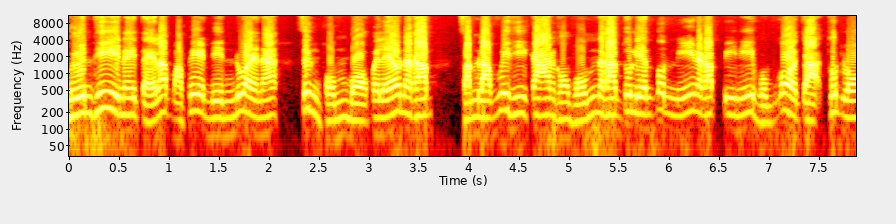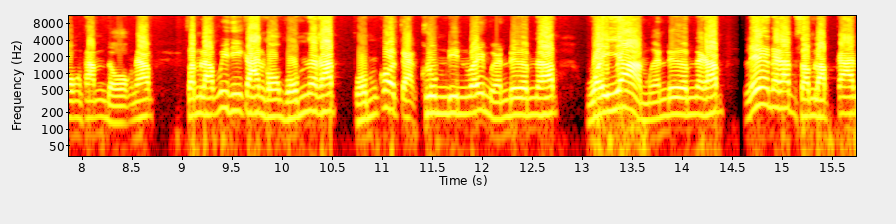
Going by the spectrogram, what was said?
พื้นที่ในแต่ละประเภทดินด้วยนะ ซึ่งผมบอกไปแล้วนะครับสำหรับวิธีการของผมนะครับ ทุเรียนต้นนี้นะครับ ปีนี้ผมก็จะทดลองทำดอกนะครับ สำหรับวิธีการของผมนะครับ ผมก็จะคลุมดินไว้เหมือนเดิมนะครับ ไว้หญ้าเหมือนเดิมนะครับ และนะครับสำหรับการ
